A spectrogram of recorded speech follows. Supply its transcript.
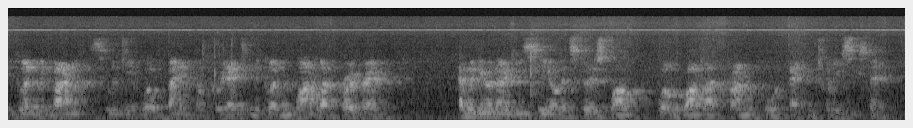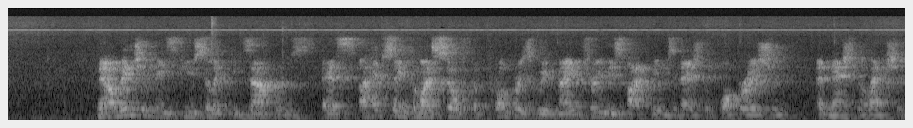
the Global Environment Facility and World Bank on creating the Global Wildlife Programme, and with UNODC on its first Wild, World Wildlife Crime Report back in 2016. Now, I mention these few select examples as I have seen for myself the progress we've made through this heightened international cooperation and national action.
